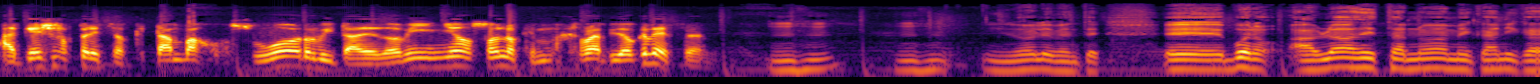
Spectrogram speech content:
aquellos precios que están bajo su órbita de dominio son los que más rápido crecen indudablemente. Eh, bueno, hablabas de esta nueva mecánica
